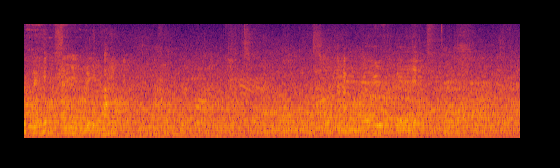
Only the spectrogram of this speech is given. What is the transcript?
อุ้ยใจใจเย็นใจเย็น ออกแบบผลิตภัณฑ์อุตสาหกรรมจ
